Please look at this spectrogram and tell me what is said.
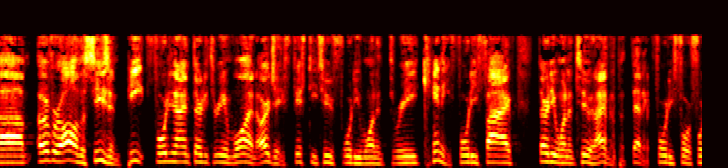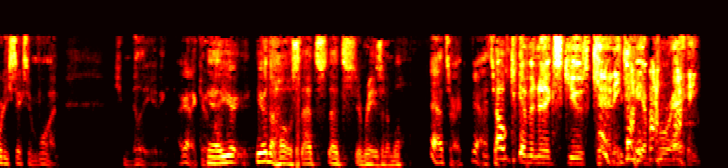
Um, overall in the season, Pete 49, 33 and one, RJ 52, 41 and three, Kenny 45, 31 and two, and I am a pathetic 44, 46 and one. Humiliating. I gotta go. Yeah, you're you're the host. That's that's reasonable. Yeah, that's right. Yeah, that's right. Don't give him an excuse, Kenny. Give me a break.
